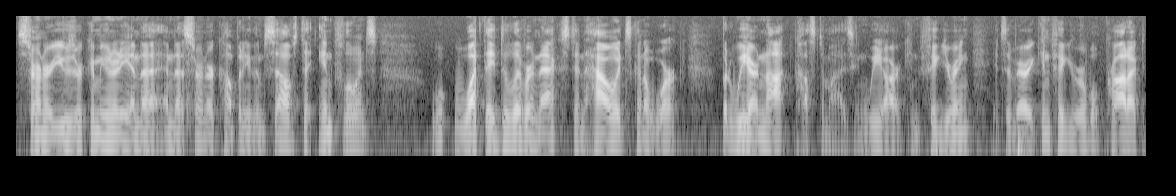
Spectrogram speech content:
Cerner user community and the and the Cerner company themselves to influence w- what they deliver next and how it's going to work. But we are not customizing. We are configuring. It's a very configurable product.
